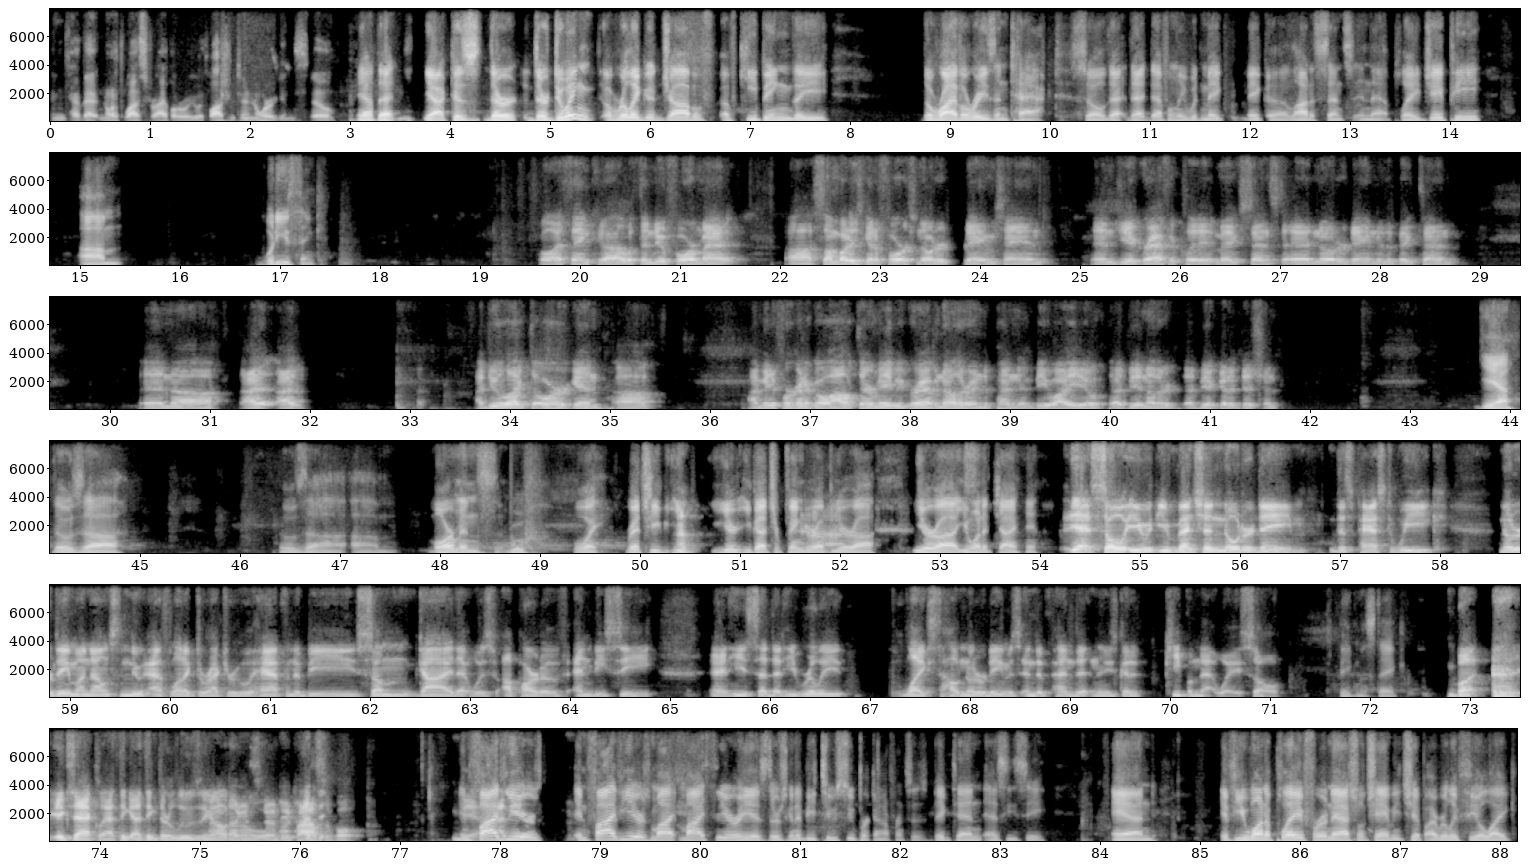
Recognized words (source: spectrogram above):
and have that Northwest rivalry with Washington and Oregon still. Yeah, that yeah, because they're they're doing a really good job of of keeping the the rivalries intact. So that that definitely would make make a lot of sense in that play. JP, um, what do you think? Well, I think uh, with the new format, uh, somebody's going to force Notre Dame's hand, and geographically, it makes sense to add Notre Dame to the Big Ten. And uh, I, I, I do like the Oregon. I mean, if we're going to go out there, maybe grab another independent BYU. That'd be another. That'd be a good addition. Yeah, those uh, those uh, um, Mormons. Ooh, boy, Rich, you you you you got your finger up. You're uh, you're uh, you want to chime in? Yeah. So you you mentioned Notre Dame this past week. Notre Dame announced a new athletic director who happened to be some guy that was a part of NBC, and he said that he really likes how Notre Dame is independent and he's going to keep them that way. So big mistake. But exactly, I think I think they're losing out on. It's going to be possible. in yeah, five I mean, years, in five years, my my theory is there's going to be two super conferences: Big Ten, SEC, and if you want to play for a national championship, I really feel like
